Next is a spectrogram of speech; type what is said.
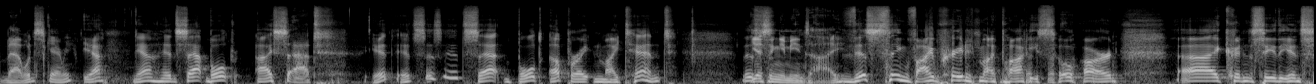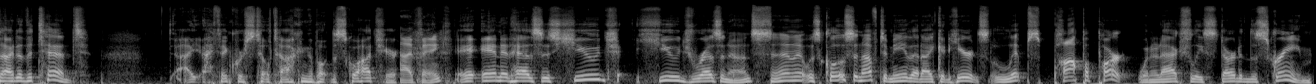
that would scare me. Yeah, yeah. It sat bolt. I sat. It it says it sat bolt upright in my tent. This, Guessing he means I. this thing vibrated my body so hard I couldn't see the inside of the tent. I, I think we're still talking about the Squatch here. I think. And it has this huge, huge resonance, and it was close enough to me that I could hear its lips pop apart when it actually started the scream.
